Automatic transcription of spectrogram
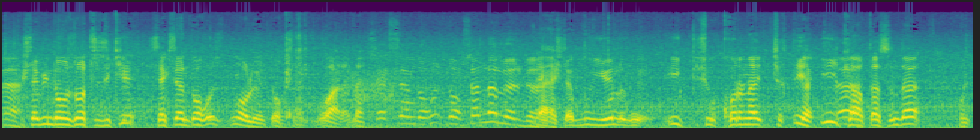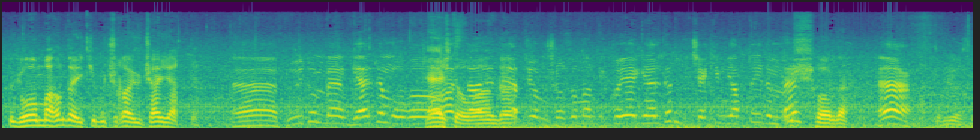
He. işte 1932 89 ne oluyor 90 bu arada. 89 90'da mı öldü? Ya işte bu yıl ilk şu korona çıktı ya ilk Evet. haftasında yoğun bakımda iki buçuk ay üç ay yattı. He, duydum ben geldim o, o He işte o hastanede anda. yatıyormuş. O zaman bir köye geldim çekim yaptıydım ben. İş orada He. hatırlıyorsun.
